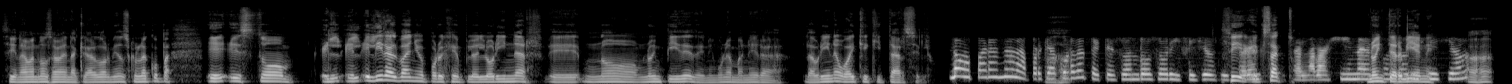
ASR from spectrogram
si nada más no se van a quedar dormidos con la copa. Eh, esto, el, el, ir al baño, por ejemplo, el orinar, eh, no, no impide de ninguna manera la orina o hay que quitárselo. No, para nada, porque acuérdate que son dos orificios diferentes. Sí, exacto. la vagina no es interviene. un orificio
